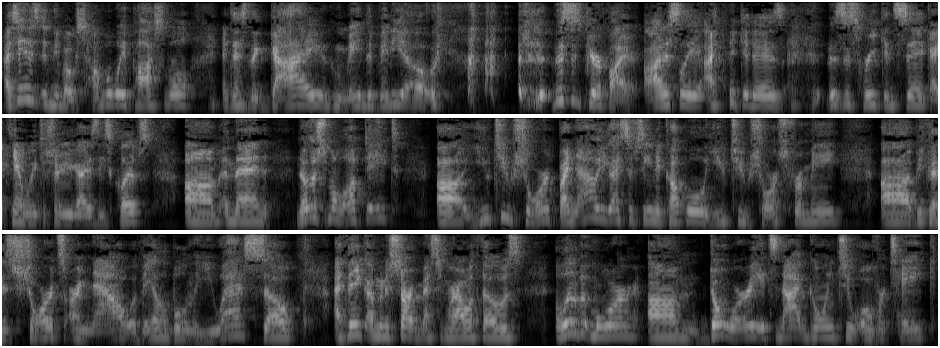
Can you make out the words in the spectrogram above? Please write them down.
I say this in the most humble way possible, and as the guy who made the video. this is pure fire. Honestly, I think it is. This is freaking sick. I can't wait to show you guys these clips. Um, and then another small update. Uh, YouTube short. By now, you guys have seen a couple YouTube shorts from me. Uh, because shorts are now available in the US. So I think I'm going to start messing around with those a little bit more. Um, don't worry, it's not going to overtake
